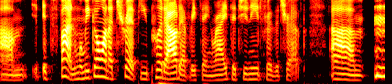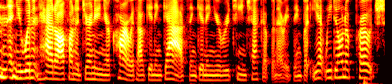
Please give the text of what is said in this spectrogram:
um, it's fun when we go on a trip. You put out everything right that you need for the trip. Um, and you wouldn't head off on a journey in your car without getting gas and getting your routine checkup and everything. But yet we don't approach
